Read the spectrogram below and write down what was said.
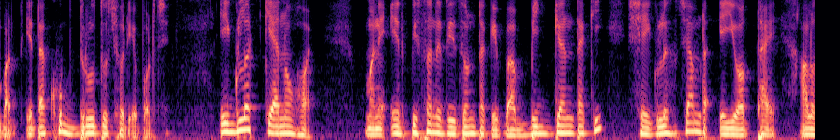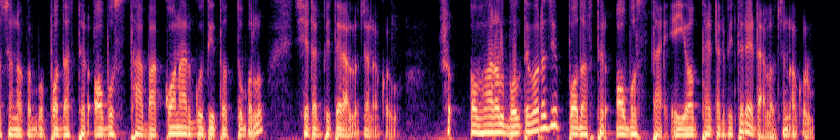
বাট এটা খুব দ্রুত ছড়িয়ে পড়ছে। এইগুলা কেন হয়? মানে এর পিছনে রিজনটা কি বা বিজ্ঞানটা কি? সেইগুলো হচ্ছে আমরা এই অধ্যায়ে আলোচনা করব। পদার্থের অবস্থা বা কণার গতিতত্ত্ব বলো, সেটার ভিতরে আলোচনা করব। ওভারঅল বলতে পারো যে পদার্থের অবস্থা, এই অধ্যায়টার ভিতরে এটা আলোচনা করব।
